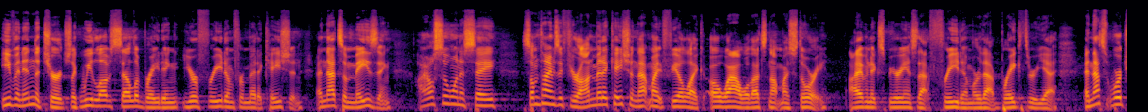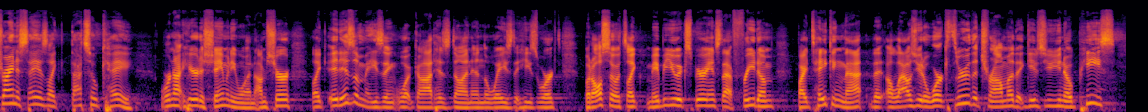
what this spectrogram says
even in the church, like, we love celebrating your freedom from medication, and that's amazing. I also want to say sometimes if you're on medication, that might feel like, oh, wow, well, that's not my story. I haven't experienced that freedom or that breakthrough yet. And that's what we're trying to say is like, that's okay. We're not here to shame anyone. I'm sure like it is amazing what God has done and the ways that he's worked, but also it's like maybe you experience that freedom by taking that that allows you to work through the trauma that gives you, you know, peace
